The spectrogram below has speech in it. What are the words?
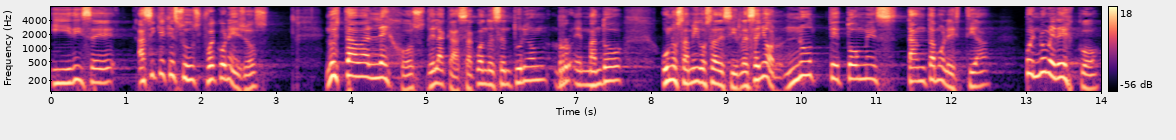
Y dice, así que Jesús fue con ellos, no estaba lejos de la casa cuando el centurión eh, mandó unos amigos a decirle, Señor, no te tomes tanta molestia, pues no merezco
